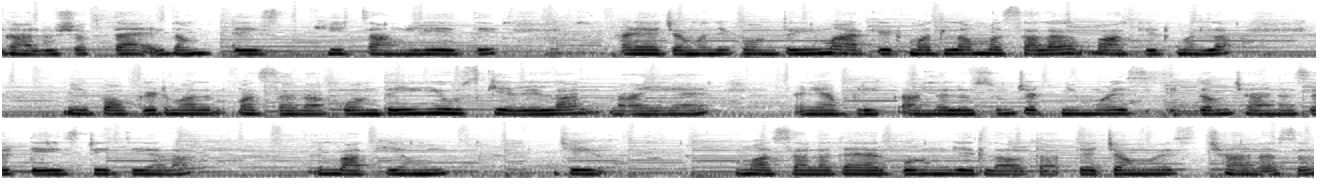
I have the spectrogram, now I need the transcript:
घालू शकता. एकदम टेस्ट ही चांगली येते. आणि याच्यामध्ये कोणतंही मार्केटमधला मसाला मार्केटमधला मी पॉकेट म मसाला कोणताही यूज केलेला नाही आहे. आणि आपली कांदा लसूण चटणीमुळेच एकदम छान असं टेस्ट येते याला. आणि बाकी आम्ही जे मसाला तयार करून घेतला होता त्याच्यामुळेच छान असं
